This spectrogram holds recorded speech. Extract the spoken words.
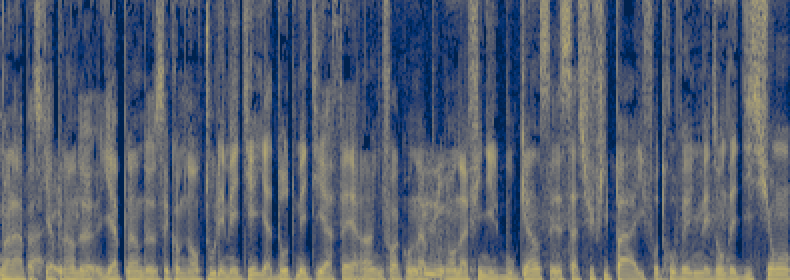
Voilà, parce qu'il y a plein de, il y a plein de, c'est comme dans tous les métiers, il y a d'autres métiers à faire. Hein. Une fois qu'on a, on a fini le bouquin, ça suffit pas. Il faut trouver une maison d'édition.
